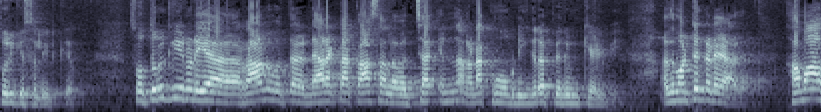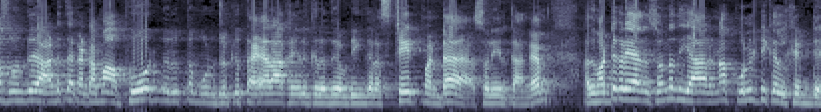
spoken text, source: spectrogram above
துருக்கி சொல்லியிருக்கு ஸோ துருக்கியினுடைய இராணுவத்தை டைரெக்டாக காசால் வச்சா என்ன நடக்கும் அப்படிங்கிற பெரும் கேள்வி. அது மட்டும் கிடையாது. ஹமாஸ் வந்து அடுத்த கட்டமாக போர் நிறுத்தம் ஒன்றுக்கு தயாராக இருக்கிறது அப்படிங்கிற ஸ்டேட்மெண்ட்டை சொல்லியிருக்காங்க. அது மட்டும் கிடையாது சொன்னது யாருன்னா political head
